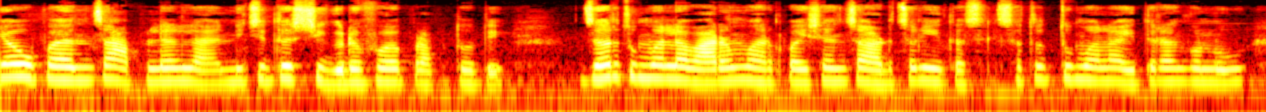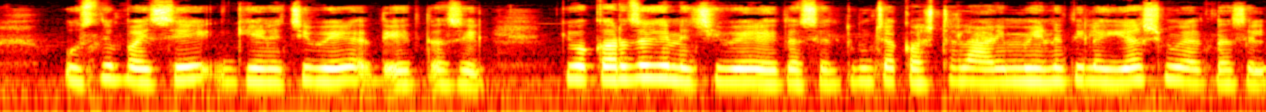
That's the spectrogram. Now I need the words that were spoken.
या उपायांचा आपल्याला निश्चितच शीघ्रफळ प्राप्त होते. जर तुम्हाला वारंवार पैशांचा अडचण येत असेल सतत तुम्हाला इतरांकडून उसने पैसे घेण्याची वेळ येत असेल किंवा कर्ज घेण्याची वेळ येत असेल तुमच्या कष्टाला आणि मेहनतीला यश मिळत नसेल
